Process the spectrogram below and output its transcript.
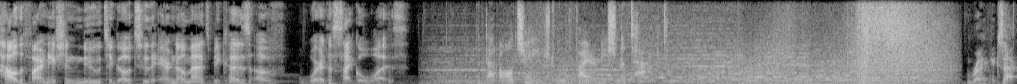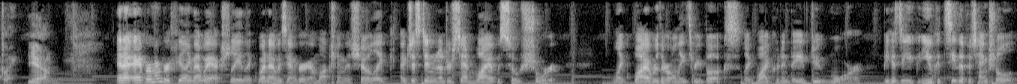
how the Fire Nation knew to go to the air nomads because of where the cycle was. But that all changed when the Fire Nation attacked. Right, exactly. Yeah. Mm-hmm. And I, I remember feeling that way actually, like when I was younger and watching the show. Like I just didn't understand why it was so short. Like why were there only three books? Like why couldn't they do more? Because you you could see the potential,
